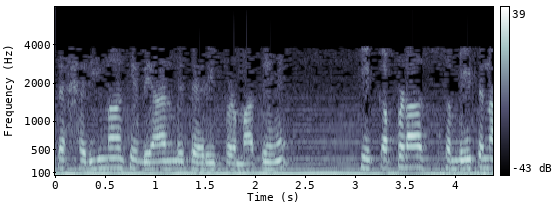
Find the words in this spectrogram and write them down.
تحریمہ کے بیان میں تحریر فرماتے ہیں کہ کپڑا سمیٹنا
